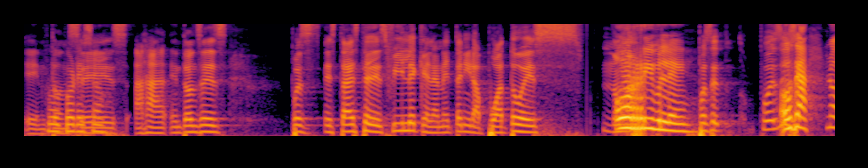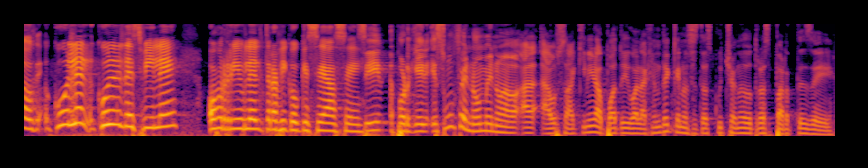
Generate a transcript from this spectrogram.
Entonces, por eso. ajá, entonces, pues está este desfile que la neta en Irapuato es no, horrible. Pues, eh, pues O sea, no, cool el, cool el desfile, horrible el tráfico que se hace. Sí, porque es un fenómeno, a- a- o sea, aquí en Irapuato, digo, a la gente que nos está escuchando de otras partes de,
